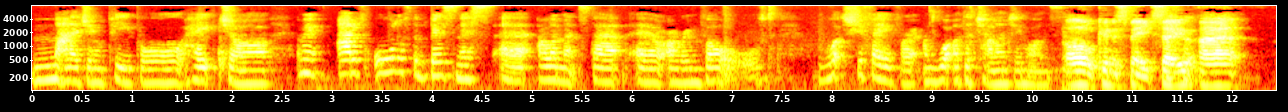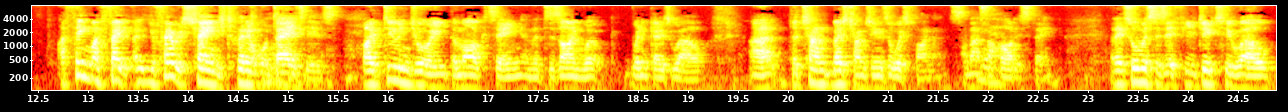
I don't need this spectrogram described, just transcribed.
managing people, HR. I mean, out of all of the business uh, elements that uh, are involved, what's your favourite and what are the challenging ones? Oh, goodness me. So, uh, I think my fa- uh, your favourites change depending on what day it is. I do enjoy the marketing and the design work when it goes well. Uh, the most challenging is always finance, and that's yeah. the hardest thing. And it's almost as if you do too well,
